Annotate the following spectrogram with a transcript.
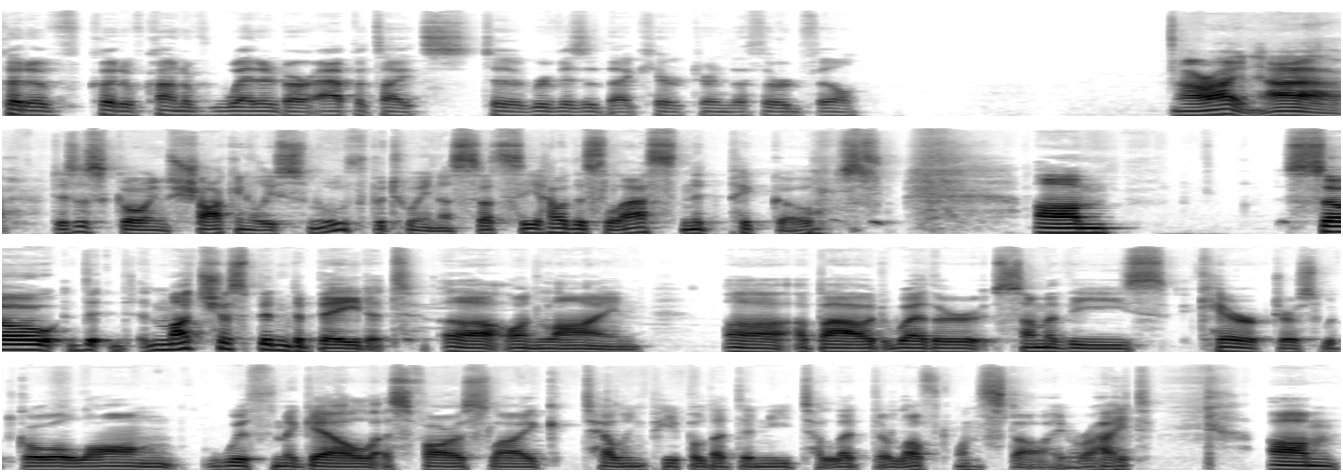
could have could have kind of whetted our appetites to revisit that character in the third film all right. Ah, this is going shockingly smooth between us. Let's see how this last nitpick goes. um, So th- much has been debated uh, online uh, about whether some of these characters would go along with Miguel as far as like telling people that they need to let their loved ones die, right? Um,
